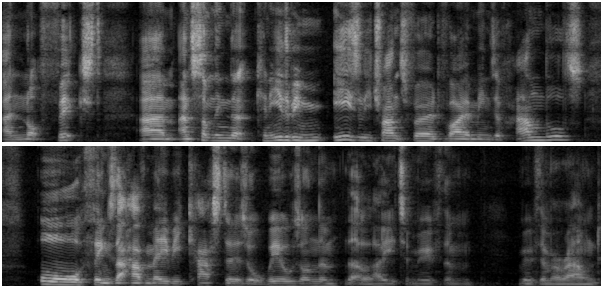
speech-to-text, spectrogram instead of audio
and not fixed, um, and something that can either be easily transferred via means of handles or things that have maybe casters or wheels on them that allow you to move them move them around.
